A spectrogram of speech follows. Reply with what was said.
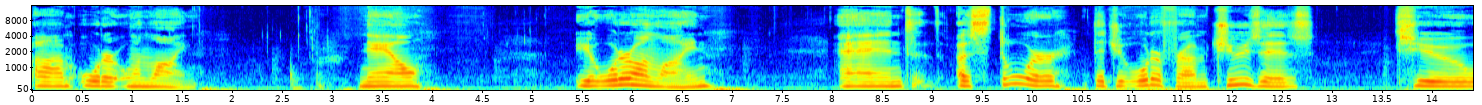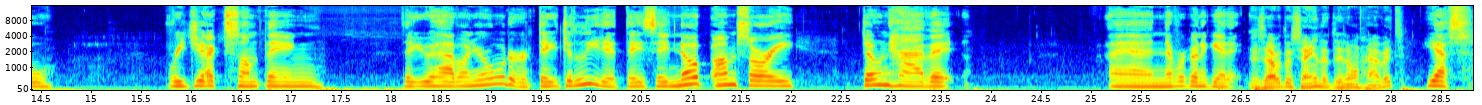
um, order online. Now, you order online, and a store that you order from chooses to reject something that you have on your order. They delete it. They say, nope, I'm sorry, don't have it, and never going to get it. Is that what they're saying that they don't have it? Yes.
